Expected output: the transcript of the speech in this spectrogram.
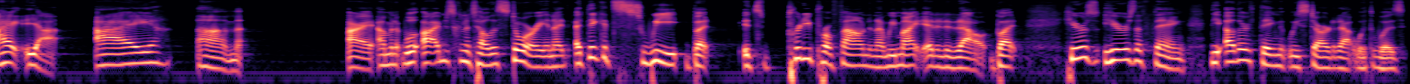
I yeah, I um all right, I'm gonna well, I'm just gonna tell this story, and I, I think it's sweet, but it's pretty profound, and I, we might edit it out. But here's here's the thing. The other thing that we started out with was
